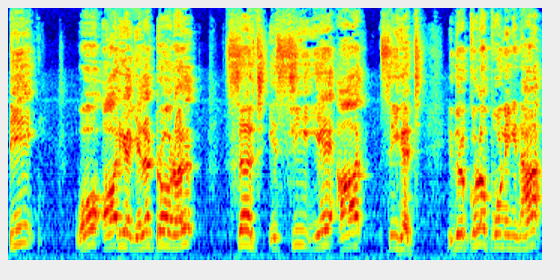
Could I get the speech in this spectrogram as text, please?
T ORA electoral search CAR CH இதுக்குள்ள போனீங்கன்னா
